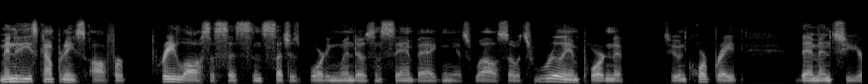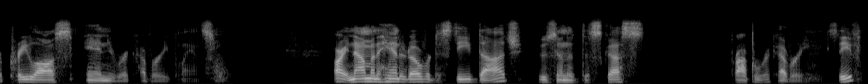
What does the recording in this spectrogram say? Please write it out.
Many of these companies offer pre-loss assistance such as boarding windows and sandbagging as well. So it's really important to, to incorporate them into your pre-loss and your recovery plans. All right, now I'm going to hand it over to Steve Dodge, who's going to discuss proper recovery. Steve?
